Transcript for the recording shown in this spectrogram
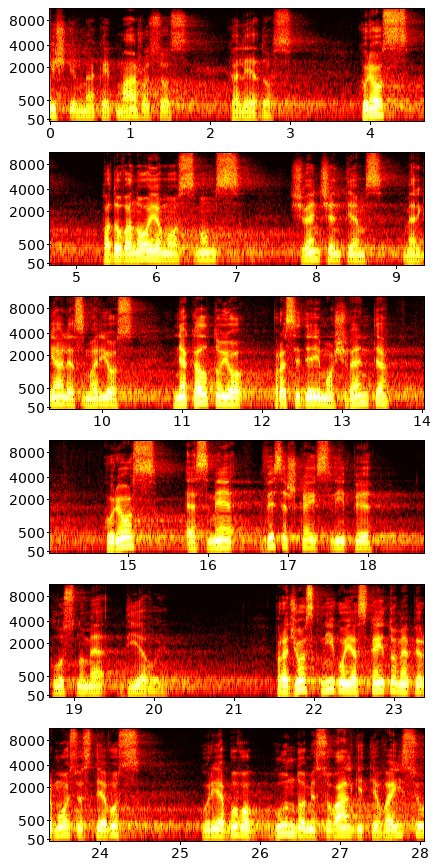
iškilmę kaip mažosios kalėdos, kurios padovanojamos mums švenčiantiems mergelės Marijos nekaltojo prasidėjimo šventę, kurios esmė visiškai slypi klusnume Dievui. Pradžios knygoje skaitome pirmosius tėvus, kurie buvo gundomi suvalgyti vaisių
